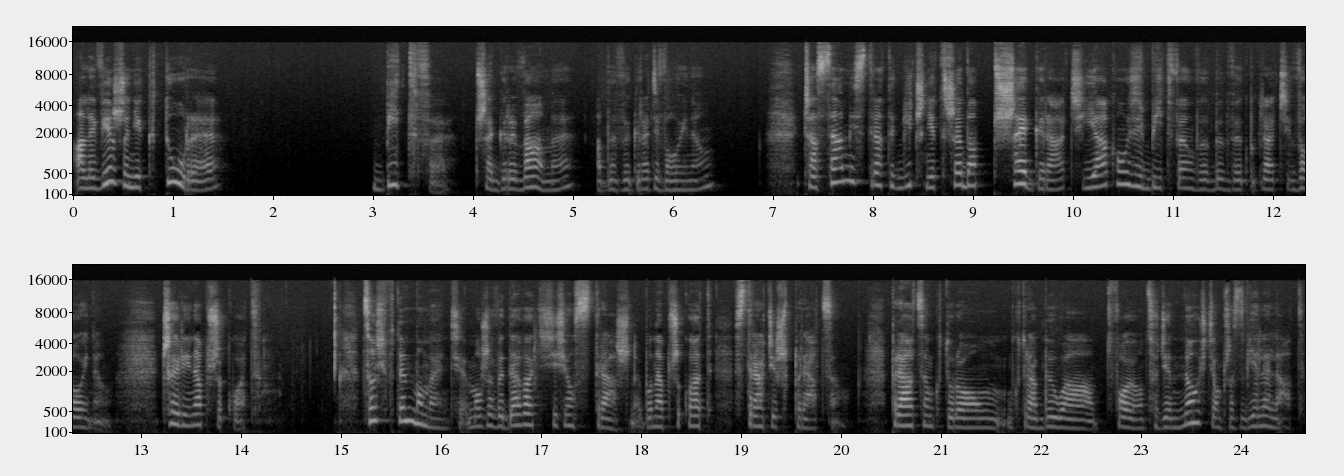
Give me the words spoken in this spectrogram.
Ale wiesz, że niektóre bitwy przegrywamy, aby wygrać wojnę? Czasami strategicznie trzeba przegrać jakąś bitwę, by wygrać wojnę. Czyli na przykład coś w tym momencie może wydawać ci się straszne, bo na przykład stracisz pracę pracę, którą, która była Twoją codziennością przez wiele lat.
